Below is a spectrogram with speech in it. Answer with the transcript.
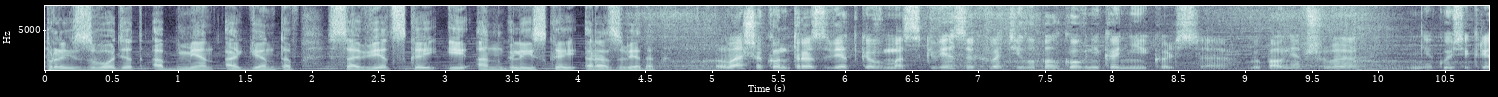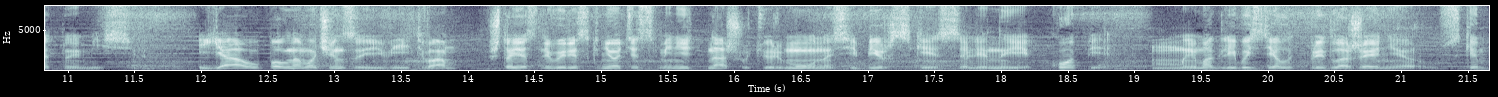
производят обмен агентов советской и английской разведок. Ваша контрразведка в Москве захватила полковника Никольса, выполнявшего некую секретную миссию. Я уполномочен заявить вам, что если вы рискнете сменить нашу тюрьму на сибирские соляные копии, мы могли бы сделать предложение русским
